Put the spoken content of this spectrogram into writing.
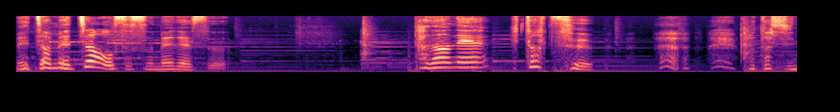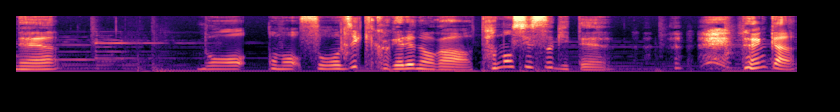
めちゃめちゃおすすめです。ただね一つ 私ねもうこの掃除機かけるのが楽しすぎて なんか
